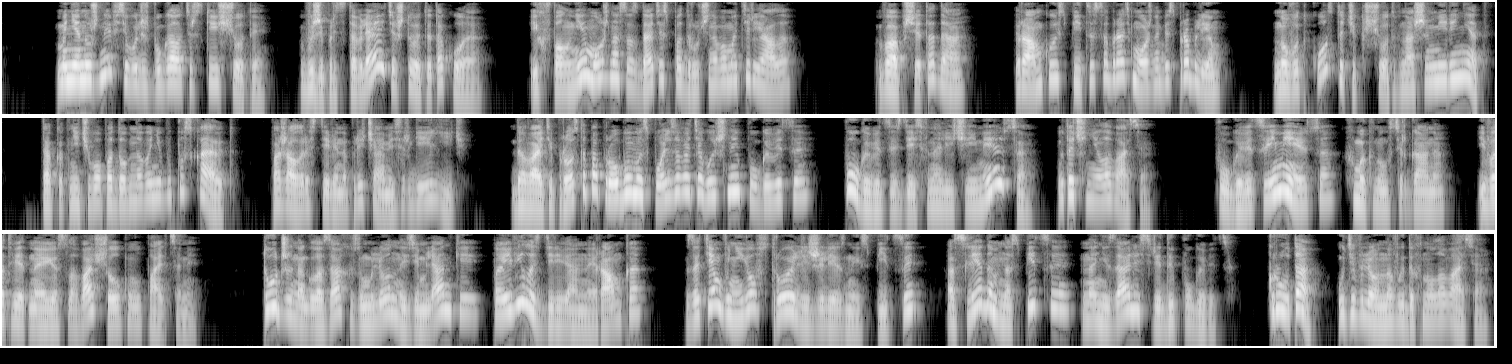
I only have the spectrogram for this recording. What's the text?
Мне нужны всего лишь бухгалтерские счеты. Вы же представляете, что это такое? Их вполне можно создать из подручного материала. Вообще-то да. Рамку из спицы собрать можно без проблем. Но вот косточек счет в нашем мире нет так как ничего подобного не выпускают», – пожал растерянно плечами Сергей Ильич. «Давайте просто попробуем использовать обычные пуговицы. Пуговицы здесь в наличии имеются?» – уточнила Вася. «Пуговицы имеются», – хмыкнул Сергана, и в ответ на ее слова щелкнул пальцами. Тут же на глазах изумленной землянки появилась деревянная рамка, затем в нее встроились железные спицы, а следом на спицы нанизались ряды пуговиц. «Круто!» – удивленно выдохнула Вася.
